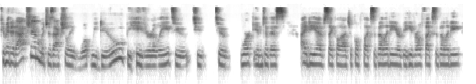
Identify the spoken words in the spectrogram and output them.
committed action, which is actually what we do behaviorally to to to work into this idea of psychological flexibility or behavioral flexibility.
